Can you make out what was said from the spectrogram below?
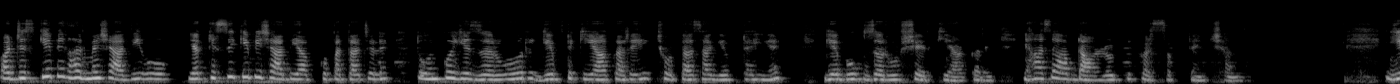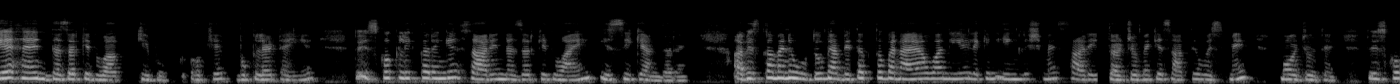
اور جس کی بھی گھر میں شادی ہو یا کسی کی بھی شادی آپ کو پتہ چلے تو ان کو یہ ضرور گفٹ کیا کریں چھوٹا سا گفٹ ہے یہ یہ بک ضرور شیئر کیا کریں یہاں سے آپ ڈاؤن لوڈ بھی کر سکتے ہیں انشاءاللہ یہ ہے نظر کی دعا کی بک اوکے بکلیٹ ہے یہ. تو اس کو کلک کریں گے، سارے نظر کی دعائیں اسی کے اندر ہیں. اب اس کا میں نے اردو میں ابھی تک تو بنایا ہوا نہیں ہے، لیکن انگلش میں سارے ترجمے کے ساتھ وہ اس میں موجود ہیں. تو اس کو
